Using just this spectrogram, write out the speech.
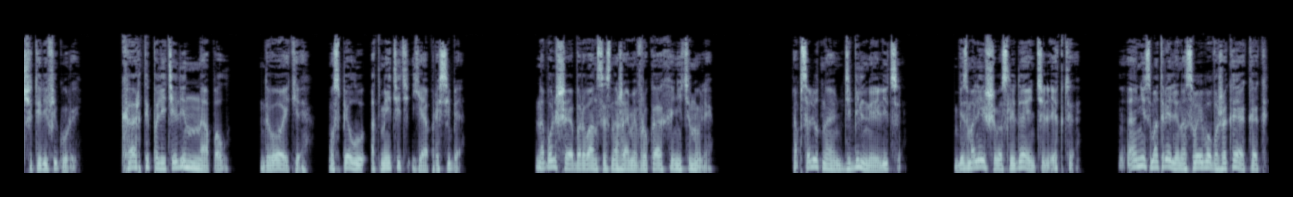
четыре фигуры. Карты полетели на пол. Двойки. Успел отметить я про себя. На большие оборванцы с ножами в руках и не тянули. Абсолютно дебильные лица. Без малейшего следа интеллекта. Они смотрели на своего вожака, как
